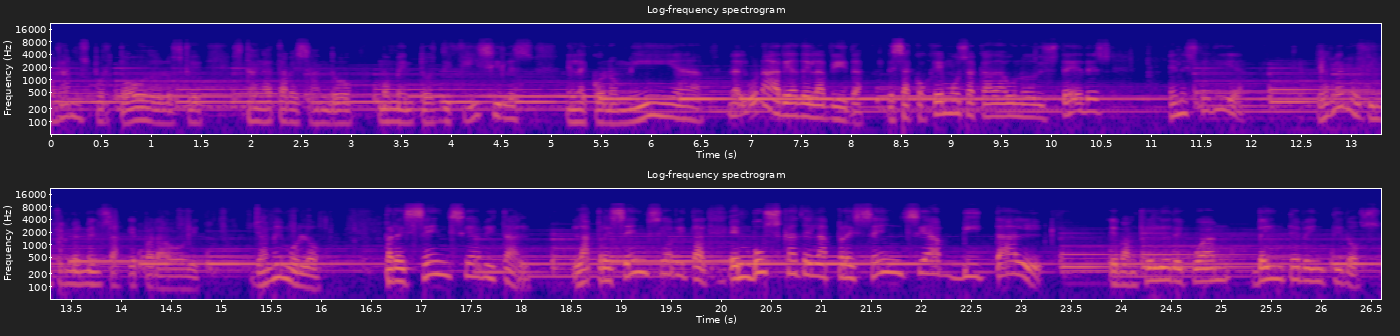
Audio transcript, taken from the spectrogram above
Oramos por todos los que están atravesando momentos difíciles en la economía, en alguna área de la vida. Les acogemos a cada uno de ustedes en este día. Y hablamos de un primer mensaje para hoy. Llamémoslo presencia vital la presencia vital, en busca de la presencia vital. Evangelio de Juan 20:22.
